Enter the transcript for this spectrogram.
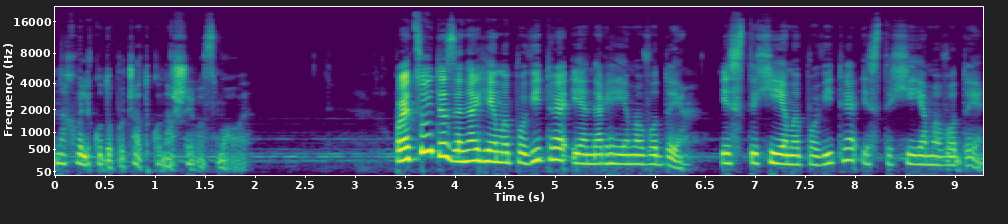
на хвильку до початку нашої розмови. Працюйте з енергіями повітря і енергіями води, із стихіями повітря і стихіями води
